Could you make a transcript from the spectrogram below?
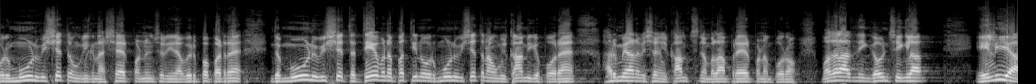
ஒரு மூணு விஷயத்தை உங்களுக்கு நான் ஷேர் பண்ணுன்னு சொல்லி நான் விருப்பப்படுறேன். இந்த மூணு விஷயத்தை தேவனை பற்றின ஒரு மூணு விஷயத்தை நான் உங்களுக்கு காமிக்க போகிறேன் அருமையான விஷயங்கள் காமிச்சு நம்மலாம் ப்ரேயர் பண்ண போகிறோம் முதலாவது நீங்கள் கவனிச்சிங்களா? எலியா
